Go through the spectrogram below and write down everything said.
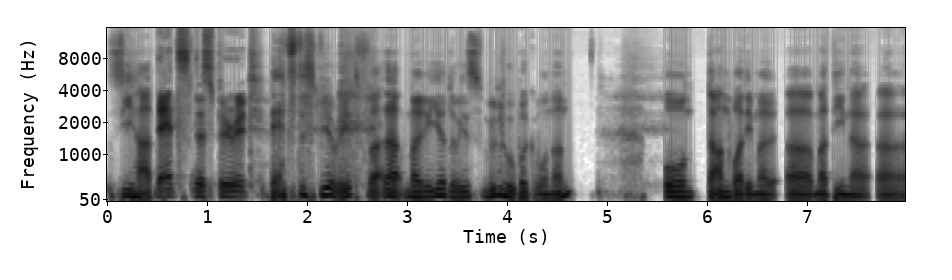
sie hat That's the spirit. That's the Spirit, war der Maria Louise Müllhuber gewonnen. Und dann war die Mar äh, Martina äh,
